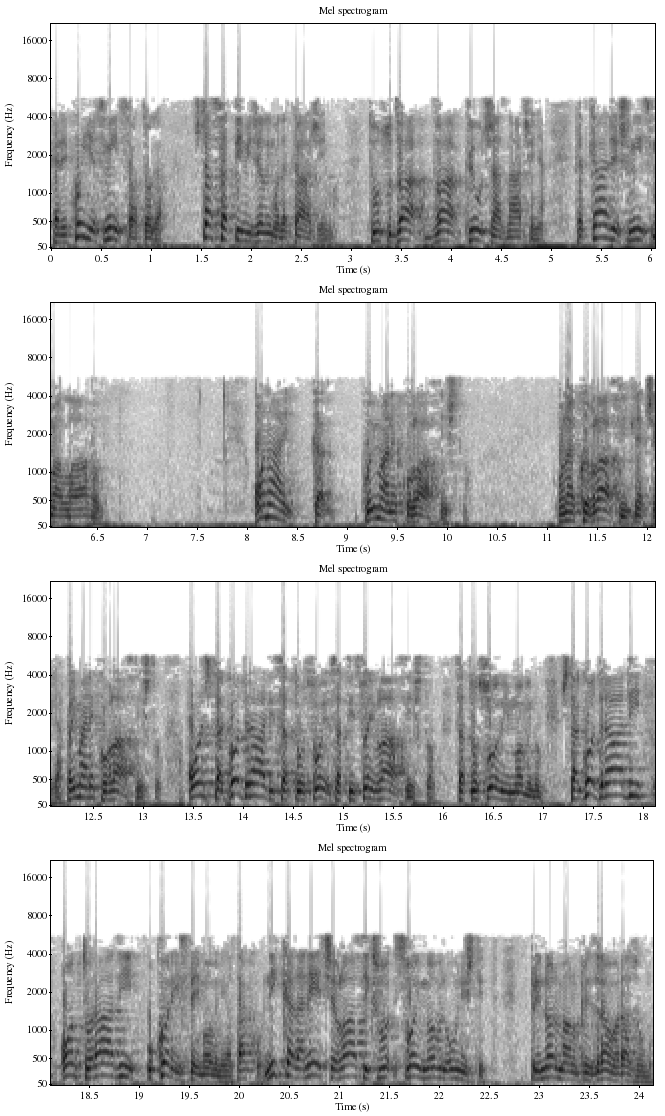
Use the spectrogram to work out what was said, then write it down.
Kaže, koji je smisao toga? Šta sad ti mi želimo da kažemo? Tu su dva, dva ključna značenja. Kad kažeš mi smo Allahu, onaj ko ima neko vlasništvo, onaj koji je vlasnik nečega, pa ima neko vlasništvo. On šta god radi sa, tom svoj, sa tim svojim vlasništvom, sa tom svojom imovinom, šta god radi, on to radi u korist te imovine, jel tako? Nikada neće vlasnik svoj, svoju imovinu uništiti pri normalnom, pri zdravom razumu.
